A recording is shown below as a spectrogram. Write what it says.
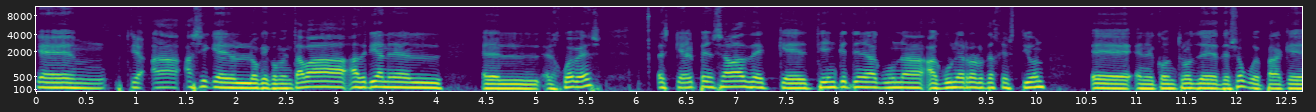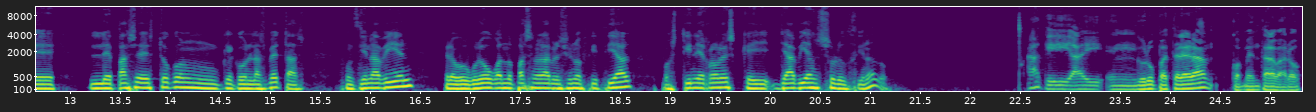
Que, hostia, así que lo que comentaba Adrián el, el, el, jueves es que él pensaba de que tienen que tener alguna algún error de gestión eh, en el control de, de software para que le pase esto con que con las betas funciona bien, pero luego cuando pasan a la versión oficial, pues tiene errores que ya habían solucionado. Aquí hay en grupo Telegram, comenta Álvaro,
